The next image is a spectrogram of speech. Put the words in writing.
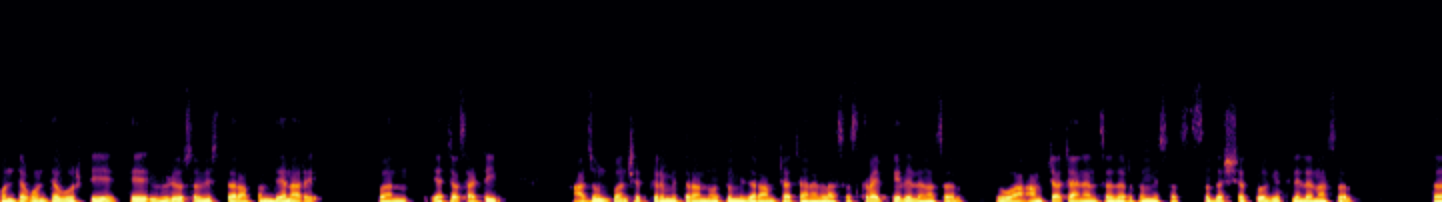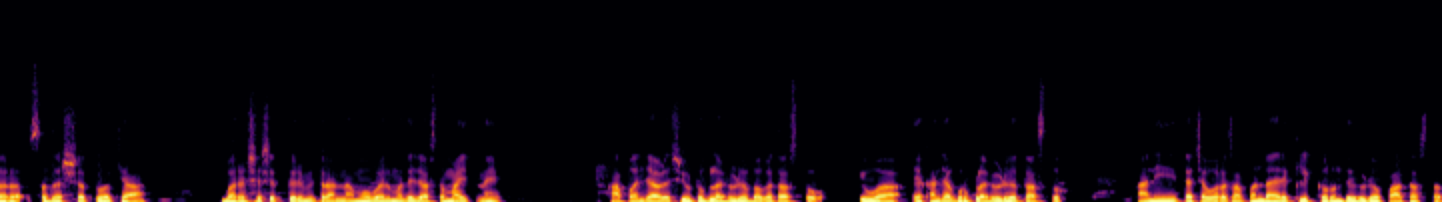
कोणत्या कोणत्या गोष्टी आहेत ते व्हिडिओ सविस्तर आपण देणार आहे. पण याच्यासाठी अजून पण शेतकरी मित्रांनो तुम्ही जर आमच्या चॅनलला सबस्क्राईब केलेलं नसेल किंवा आमच्या चॅनलचं जर तुम्ही स सदस्यत्व घेतलेलं नसेल तर सदस्यत्व घ्या. बरेचसे शेतकरी मित्रांना मोबाईलमध्ये जास्त माहीत नाही. आपण ज्यावेळेस यूट्यूबला व्हिडिओ बघत असतो किंवा एखाद्या ग्रुपला व्हिडिओ येत असतो आणि त्याच्यावरच आपण डायरेक्ट क्लिक करून ते व्हिडिओ पाहत असतात.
